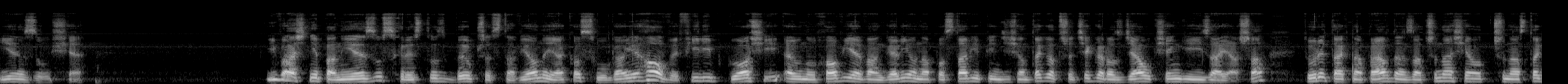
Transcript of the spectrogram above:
Jezusie. I właśnie Pan Jezus Chrystus był przedstawiony jako sługa Jehowy. Filip głosi eunuchowi Ewangelię na podstawie 53 rozdziału Księgi Izajasza, który tak naprawdę zaczyna się od 13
